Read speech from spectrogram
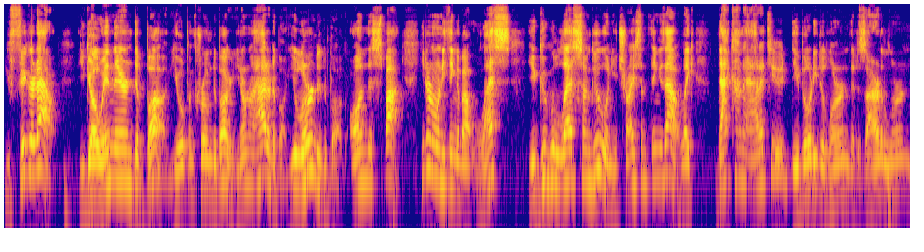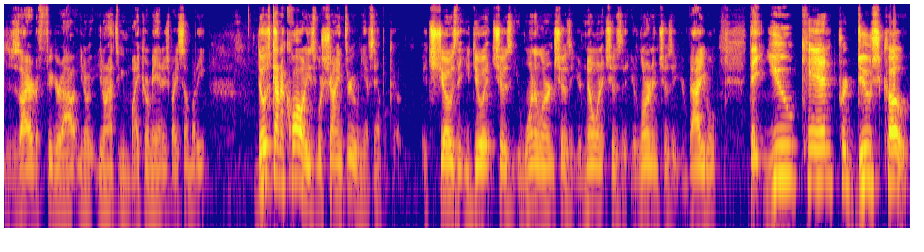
you figure it out. You go in there and debug. You open Chrome Debugger. You don't know how to debug. You learn to debug on the spot. You don't know anything about less. You Google less on Google and you try some things out. Like that kind of attitude, the ability to learn, the desire to learn, the desire to figure out, you know, you don't have to be micromanaged by somebody. Those kind of qualities will shine through when you have sample code. It shows that you do it, shows that you want to learn, shows that you're knowing it, shows that you're learning, shows that you're valuable, that you can produce code.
